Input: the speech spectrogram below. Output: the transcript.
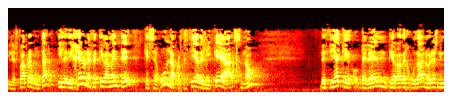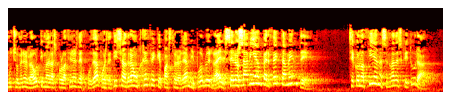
y les fue a preguntar. Y le dijeron efectivamente que según la profecía de Miqueas, ¿no? Decía que Belén, tierra de Judá, no eres ni mucho menos la última de las poblaciones de Judá, pues de ti saldrá un jefe que pastoreará a mi pueblo Israel. Se lo sabían perfectamente. Se conocían la Sagrada Escritura.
